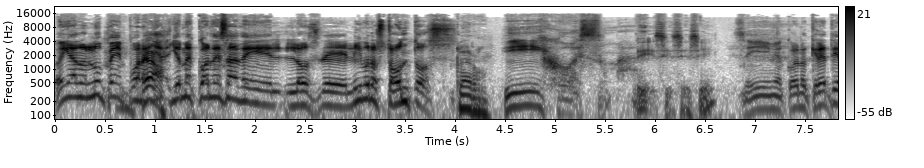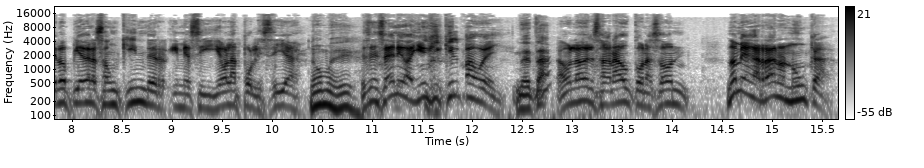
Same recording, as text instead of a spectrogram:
Oiga, don Lupe, por allá, yo me acuerdo esa de los de libros tontos. Claro. Hijo de su madre. Sí, sí, sí, sí. Sí, me acuerdo que le tiró piedras a un kinder y me siguió la policía. No me digas. Es en serio, ahí en Jiquilpa, güey. ¿Neta? A un lado del Sagrado Corazón. No me agarraron nunca.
